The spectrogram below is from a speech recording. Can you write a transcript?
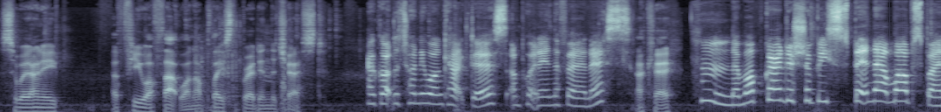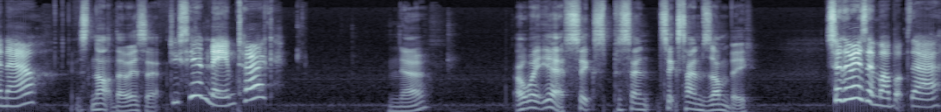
so we're only a few off that one. I'll place the bread in the chest. I've got the twenty-one cactus. I'm putting it in the furnace. Okay. Hmm, the mob grinder should be spitting out mobs by now. It's not though, is it? Do you see a name tag? No. Oh wait, yeah, six percent, six times zombie. So there is a mob up there.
